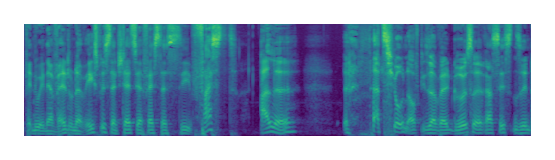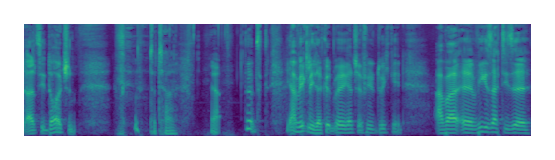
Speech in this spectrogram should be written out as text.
wenn du in der Welt unterwegs bist, dann stellst du ja fest, dass die fast alle Nationen auf dieser Welt größere Rassisten sind als die Deutschen. Total. Ja. Ja, wirklich, da könnten wir ganz schön viel durchgehen. Aber äh, wie gesagt, diese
